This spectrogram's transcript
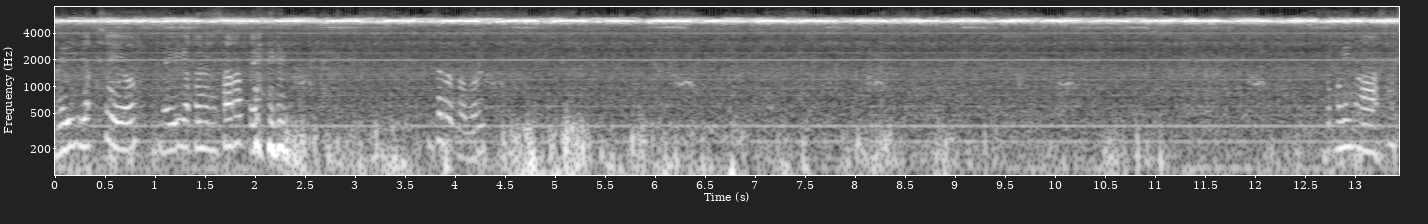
Naiiyak siya eh, oh. Naiiyak ka na sa sarap eh. Ang sarap ba, Bolt? Ba't maging aso?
